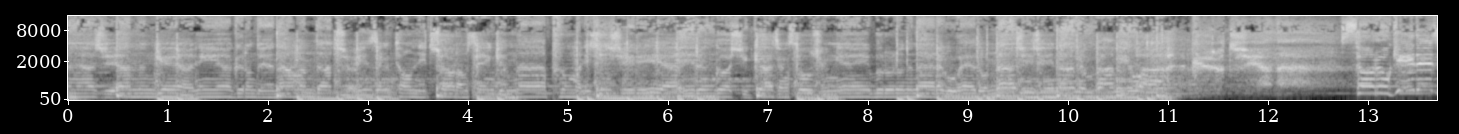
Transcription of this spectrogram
사랑하지 않는 게 아니야. 그런데 나만 다쳐 인생은 톱니처럼 생겼나. 아픔만이 진실이야. 잃은 것이 가장 소중해. 부르르는 나라고 해도 낮이 지나면 밤이 와. 그렇지 않아. 서로 기대지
